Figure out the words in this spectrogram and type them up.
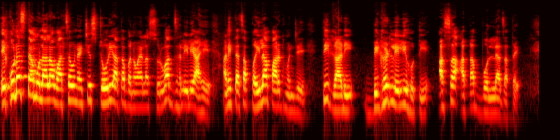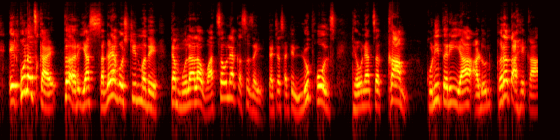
एकूणच त्या मुलाला वाचवण्याची स्टोरी आता बनवायला सुरुवात झालेली आहे. आणि त्याचा पहिला पार्ट म्हणजे ती गाडी बिघडलेली होती असं आता बोलल्या जात एकूणच काय? तर या सगळ्या गोष्टींमध्ये त्या मुलाला वाचवल्या कसं जाईल? त्याच्यासाठी लूप होल्स ठेवण्याचं काम कुणीतरी या आडून करत आहे का?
